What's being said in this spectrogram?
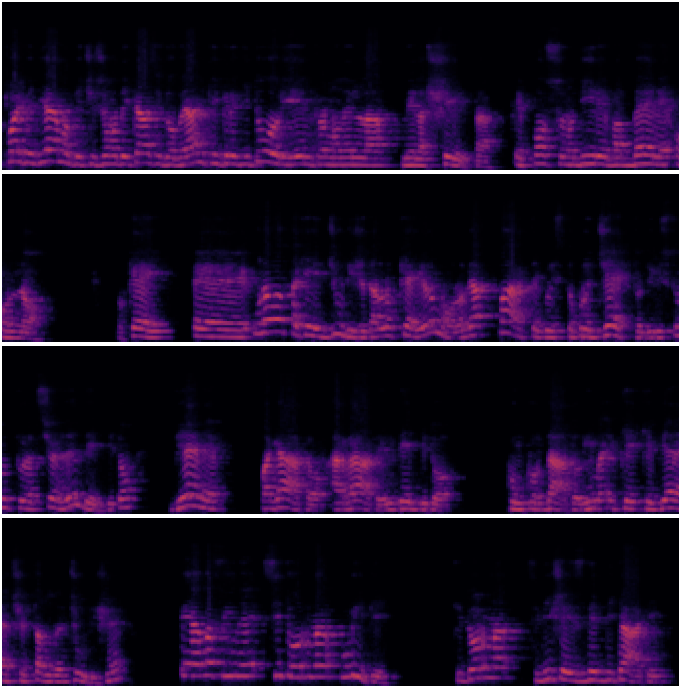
Poi vediamo che ci sono dei casi dove anche i creditori entrano nella, nella scelta e possono dire va bene o no. Ok? Eh, una volta che il giudice dà l'ok parte questo progetto di ristrutturazione del debito, viene pagato a rate il debito concordato che, che viene accettato dal giudice e alla fine si torna puliti, si torna, si dice sdebitati,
